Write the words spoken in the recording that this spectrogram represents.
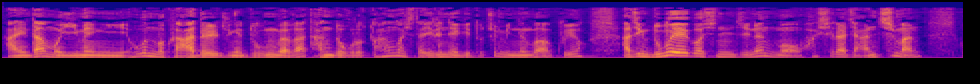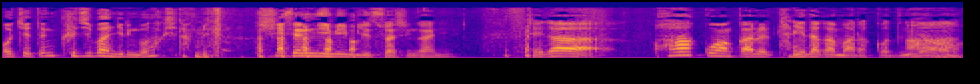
아니다 뭐 이맹희 혹은 뭐 그 아들 중에 누군가가 단독으로 또 한 것이다 이런 얘기도 좀 있는 것 같고요. 아직 누구의 것인지는 뭐 확실하지 않지만 어쨌든 그 집안 일인 건 확실합니다. 시생님이 밀수하신 거 아니에요? 제가 화학공학과를 다니다가 말았거든요. 아?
